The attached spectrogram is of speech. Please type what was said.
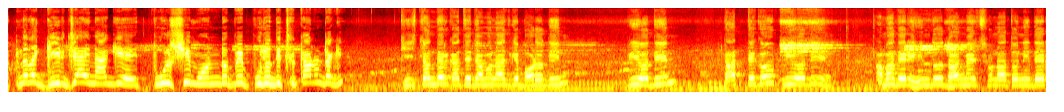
আপনারা গির্জায় না গিয়ে তুলসী মণ্ডপে পুজো দিচ্ছেন কারণটা কি? খ্রিস্টানদের কাছে যেমন আজকে বড়দিন, প্রিয় দিন, তার থেকেও প্রিয় দিন আমাদের হিন্দু ধর্মের সনাতনীদের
